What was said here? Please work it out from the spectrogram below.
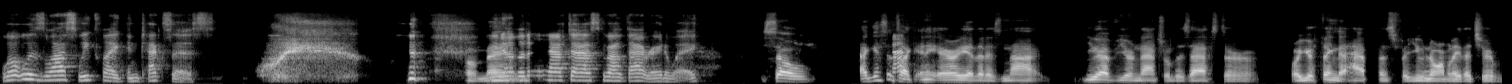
What was last week like in Texas? Oh man. You know that I have to ask about that right away. So I guess it's like any area that is not you have your natural disaster or your thing that happens for you normally that you're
